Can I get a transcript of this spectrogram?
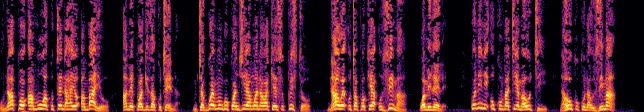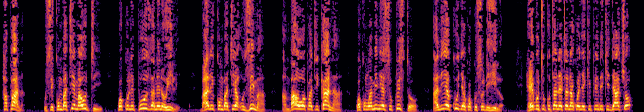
unapoamua kutenda hayo ambayo amekuagiza kutenda. Mchague mungu kwa njia ya mwana wake yesu kristo nawe utapokea uzima wa milele. Kwa nini ukumbatie mauti na huku kuna uzima? Hapana. Usikumbatie mauti kwa kulipuuza neno hili bali kumbatia uzima ambao wapatikana kwa kumwamini yesu kristo aliyekuja kwa kusudi hilo. Hebu tukutane tena kwenye kipindi kijacho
